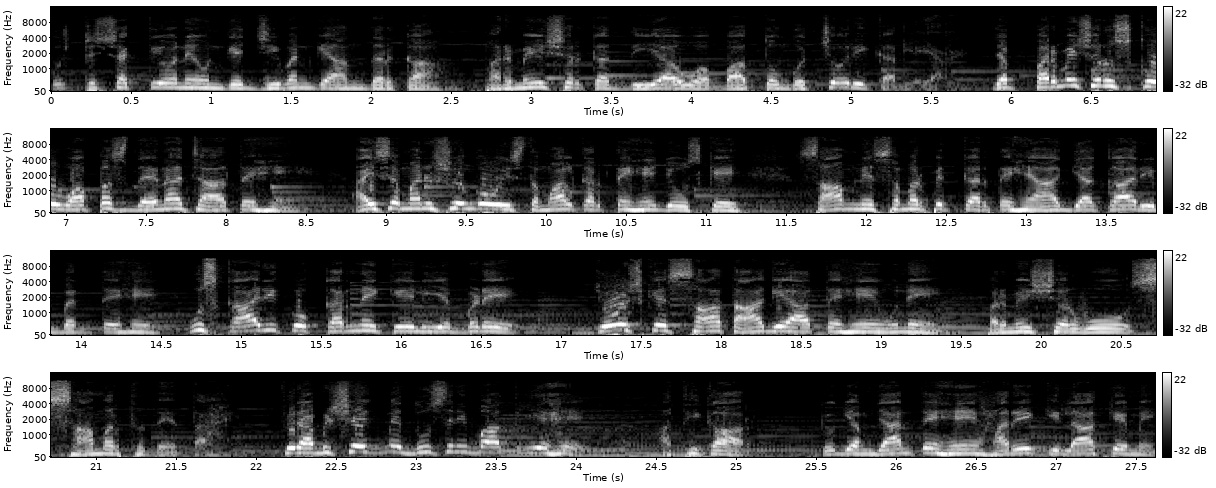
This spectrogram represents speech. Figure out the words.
दुष्ट शक्तियों ने उनके जीवन के अंदर का परमेश्वर का दिया हुआ बातों को चोरी कर लिया है। जब परमेश्वर उसको वापस देना चाहते हैं, ऐसे मनुष्यों को इस्तेमाल करते हैं जो उसके सामने समर्पित करते हैं, आज्ञाकारी बनते हैं। उस कार्य को करने के लिए बड़े जोश के साथ आगे आते हैं, उन्हें परमेश्वर वो सामर्थ देता है। फिर अभिषेक में दूसरी बात यह है, अधिकार। क्योंकि हम जानते हैं, हर एक इलाके में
